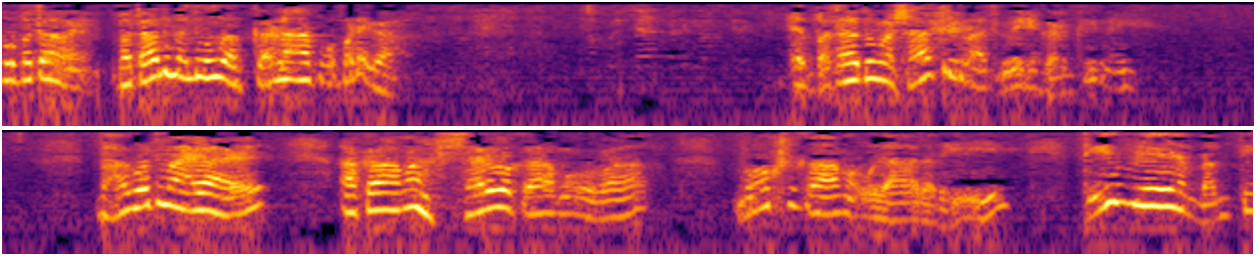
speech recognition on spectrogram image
वो बता है बता तो मैं दूँगा, करना आपको पड़ेगा। बता दूँगा सातरी बात मेरे घर की नहीं। भागवत में आया है, अकाम सर्व काम होगा मोक्ष काम उदार भी तीव्रेण भक्ति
